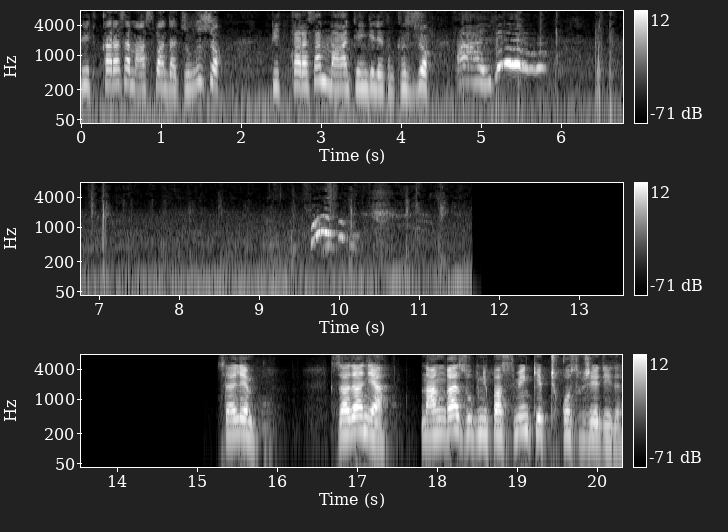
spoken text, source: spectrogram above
бүйтіп қарасам аспанда жұлдыз жоқ. Бүйтіп қарасам маған тең келетін қыз жоқ. Ай сәлем. Задание нанға зубный пастамен кепчик қосып же дейді.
